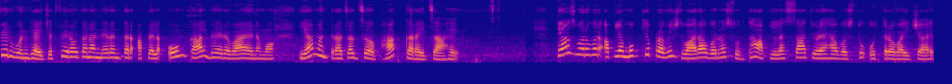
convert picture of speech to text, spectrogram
फिरवून घ्यायच्यात. फिरवताना निरंतर आपल्याला ओम काल भैरवाय नम या मंत्राचा जप हा करायचा आहे. त्याचबरोबर आपल्या मुख्य प्रवेशद्वारावरनं सुद्धा आपल्याला सात वेळा ह्या वस्तू उतरवायच्या आहेत.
